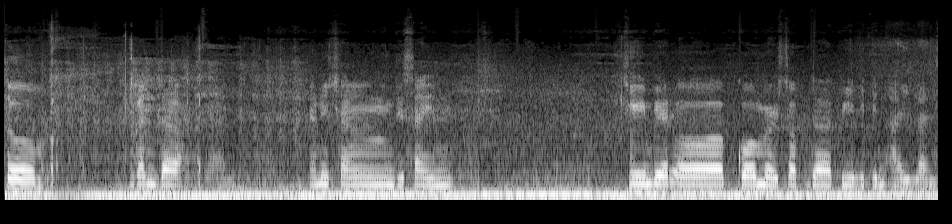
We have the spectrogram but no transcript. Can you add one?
Ito, Ganda. Yan. Yan siyang design. Chamber of Commerce of the Philippine Islands.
